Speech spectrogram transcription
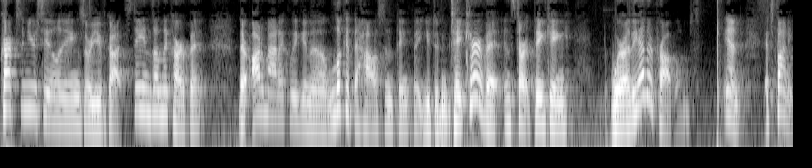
cracks in your ceilings or you've got stains on the carpet, they're automatically going to look at the house and think that you didn't take care of it and start thinking, where are the other problems? And it's funny,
